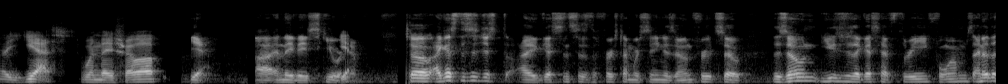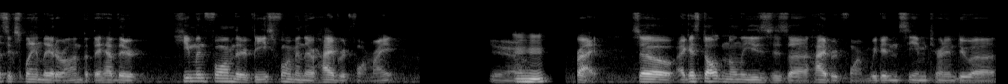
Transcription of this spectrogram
Uh, yes, when they show up. Yeah, uh, and they they skewer Yeah. him. So I guess this is just I guess since this is the first time we're seeing a Zoan fruit. So the Zoan users I guess have three forms. I know that's explained later on, but they have their human form, their beast form, and their hybrid form, right? Yeah. Mm-hmm. Right. So I guess Dalton only uses his uh, hybrid form. We didn't see him turn into a,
